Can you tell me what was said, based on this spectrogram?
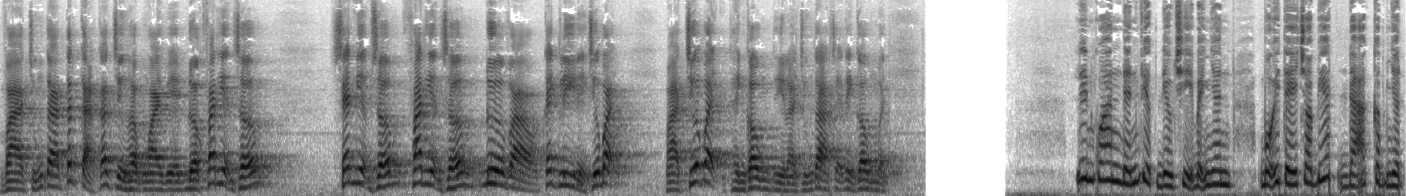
và chúng ta tất cả các trường hợp ngoài về được phát hiện sớm, xét nghiệm sớm, phát hiện sớm, đưa vào cách ly để chữa bệnh và chữa bệnh thành công thì là chúng ta sẽ thành công mà Liên quan đến việc điều trị bệnh nhân, Bộ Y tế cho biết đã cập nhật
